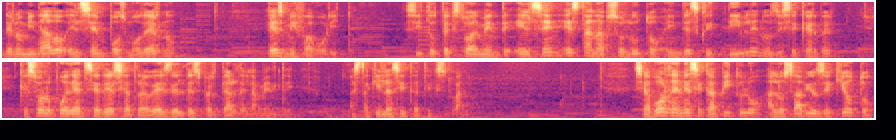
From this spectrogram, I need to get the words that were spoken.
denominado El Zen postmoderno, es mi favorito. Cito textualmente, el Zen es tan absoluto e indescriptible, nos dice Kerber, que solo puede accederse a través del despertar de la mente. Hasta aquí la cita textual. Se aborda en ese capítulo a los sabios de Kioto,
